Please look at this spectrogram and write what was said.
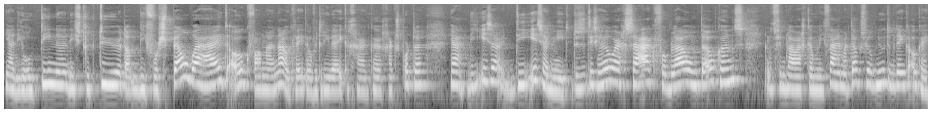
ja, die routine, die structuur, dan die voorspelbaarheid ook. Van uh, nou, ik weet over drie weken ga ik, uh, ga ik sporten. Ja, die is, er, die is er niet. Dus het is heel erg zaak voor blauw om telkens en dat vindt Blauw eigenlijk helemaal niet fijn. Maar telkens weer opnieuw te bedenken: oké,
